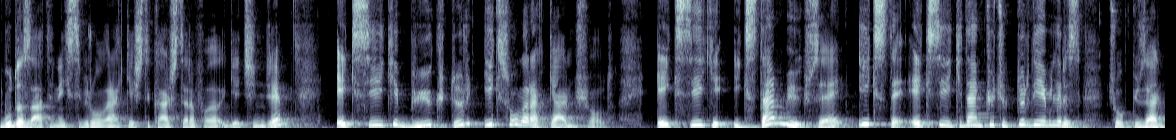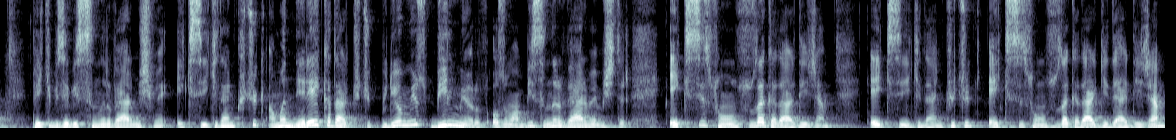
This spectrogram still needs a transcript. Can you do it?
Bu da zaten eksi 1 olarak geçti karşı tarafa geçince. Eksi 2 büyüktür x olarak gelmiş oldu. Eksi 2 x'ten büyükse x de eksi 2'den küçüktür diyebiliriz. Çok güzel. Peki bize bir sınır vermiş mi? Eksi 2'den küçük ama nereye kadar küçük biliyor muyuz? Bilmiyoruz. O zaman bir sınır vermemiştir. Eksi sonsuza kadar diyeceğim. Eksi 2'den küçük eksi sonsuza kadar gider diyeceğim.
